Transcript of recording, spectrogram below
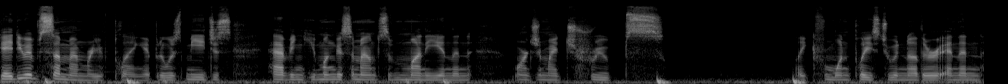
Okay, I do have some memory of playing it, but it was me just having humongous amounts of money and then marching my troops like from one place to another and then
